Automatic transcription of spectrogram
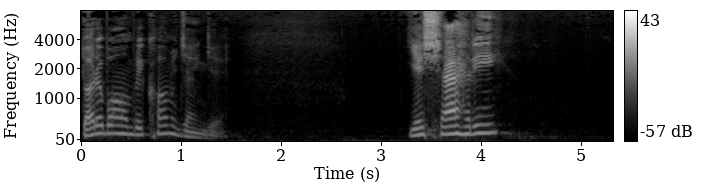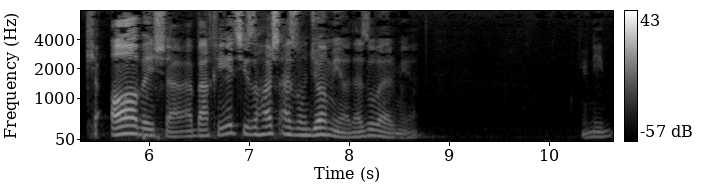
داره با آمریکا میجنگه. یه شهری که آبشه و بقیه چیزهاش از اونجا میاد از او میاد. یعنی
